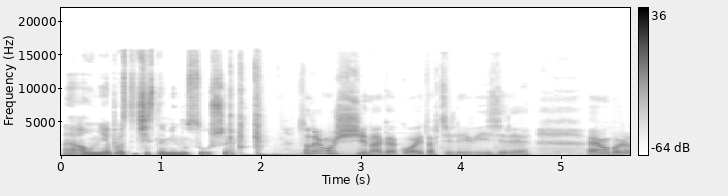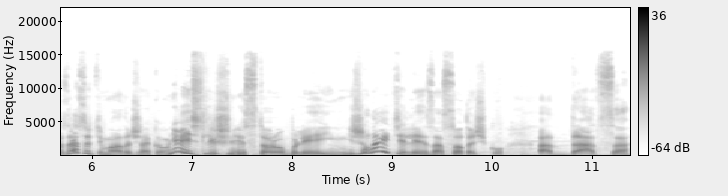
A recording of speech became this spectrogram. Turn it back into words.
а а у меня просто чисто минус уши. Смотрю, мужчина какой-то в телевизоре. А я ему говорю, здравствуйте, молодой человек, у меня есть лишние 100 рублей. Не желаете ли за соточку отдаться?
